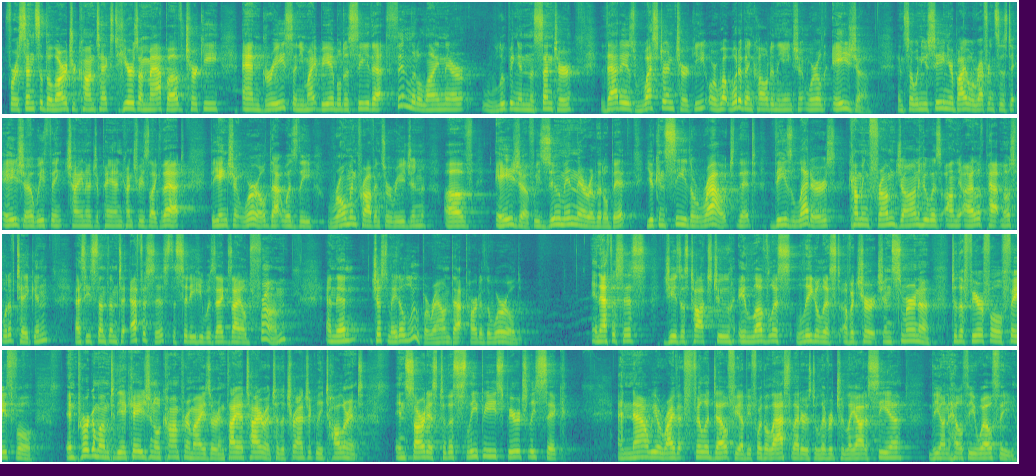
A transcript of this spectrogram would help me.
For a sense of the larger context, here's a map of Turkey and Greece, and you might be able to see that thin little line there looping in the center. That is Western Turkey, or what would have been called in the ancient world Asia. And so when you see in your Bible references to Asia, we think China, Japan, countries like that. The ancient world, that was the Roman province or region of Asia. If we zoom in there a little bit, you can see the route that these letters coming from John, who was on the Isle of Patmos, would have taken as he sent them to Ephesus, the city he was exiled from, and then just made a loop around that part of the world. In Ephesus, Jesus talks to a loveless legalist of a church, in Smyrna to the fearful faithful, in Pergamum to the occasional compromiser, in Thyatira to the tragically tolerant, in Sardis to the sleepy, spiritually sick. And now we arrive at Philadelphia before the last letter is delivered to Laodicea, the unhealthy wealthy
